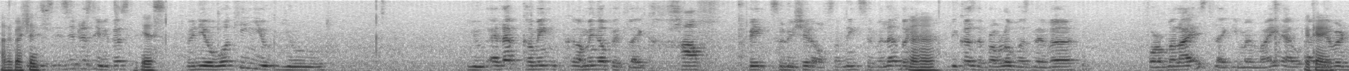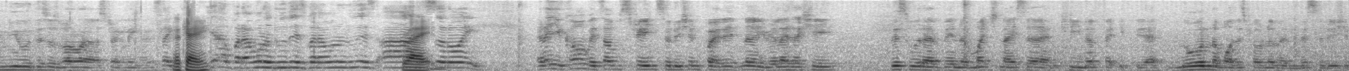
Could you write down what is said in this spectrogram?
Other questions? It's, it's interesting because Yes. when you're working, you you you end up coming coming up with like half baked solution of something similar, but Uh-huh. because the problem was never formalized, like in my mind, I, Okay. I never knew this was what I was struggling with. It's like, Okay. yeah, but I want to do this, but I want to do this. Ah, Right. it's so annoying. And then you come up with some strange solution for it. Now you realize actually this would have been a much nicer and cleaner fit if you had known about this problem and this solution.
